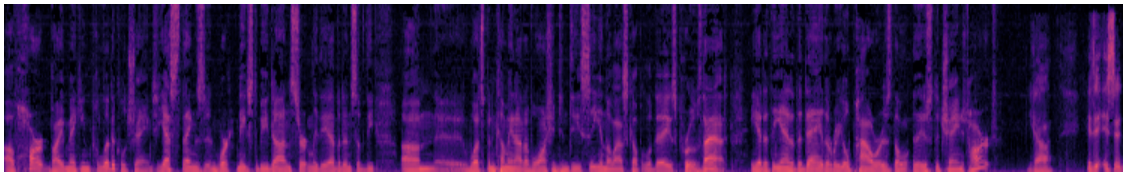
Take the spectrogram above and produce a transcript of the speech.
of heart by making political change. Yes, things and work needs to be done. Certainly, the evidence of the um, uh, what's been coming out of Washington D.C. in the last couple of days proves that. Yet, at the end of the day, the real power is the is the changed heart. Yeah, it's, it's a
